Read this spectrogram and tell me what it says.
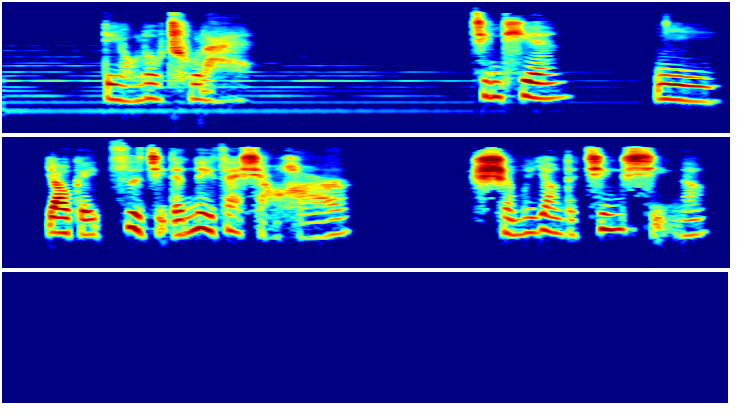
流露出来。今天，你要给自己的内在小孩儿什么样的惊喜呢？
